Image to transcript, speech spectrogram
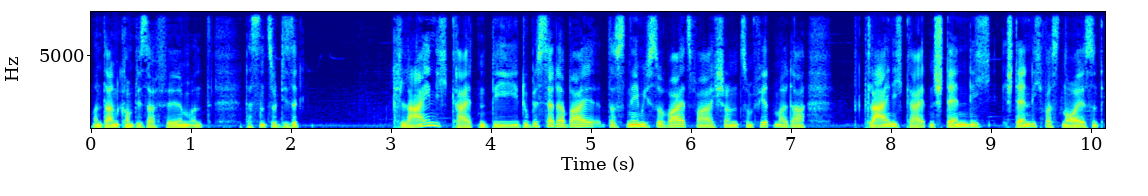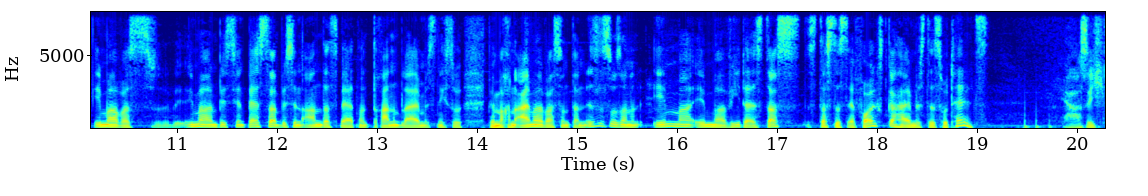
und dann kommt dieser Film und das sind so diese Kleinigkeiten, die, du bist ja dabei, das nehme ich so wahr, jetzt war ich schon zum vierten Mal da, Kleinigkeiten, ständig, ständig was Neues und immer was, immer ein bisschen besser, ein bisschen anders werden und dranbleiben. Ist nicht so, wir machen einmal was und dann ist es so, sondern immer, immer wieder. Ist das, ist das das Erfolgsgeheimnis des Hotels? Ja, also ich,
